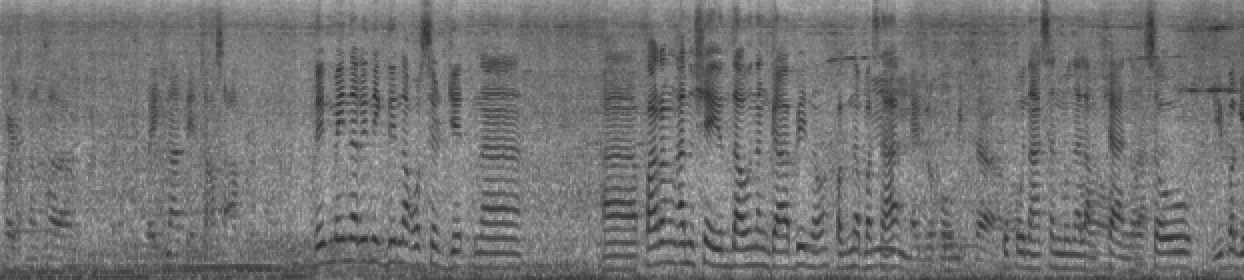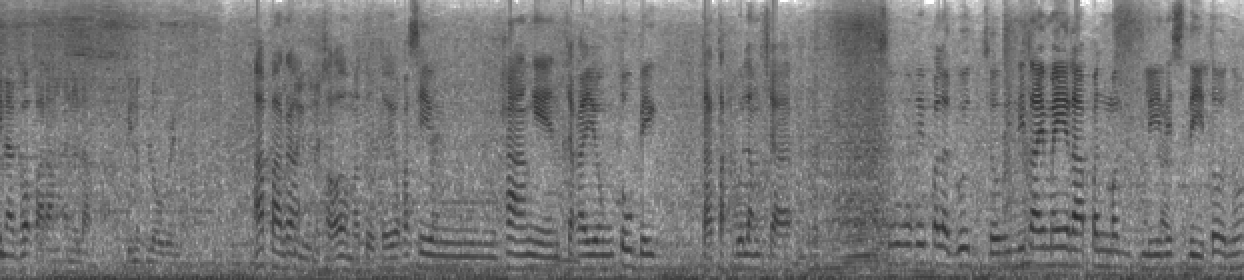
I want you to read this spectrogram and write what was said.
part ng sa bike natin tsaka sa upper. Then may narinig din ako Sir Jet na ah, parang ano siya, yung daon ng gabi, no? Pag nabasa, Mm, hydrophobic siya. pupunasan mo na lang siya, no? So, Yung iba ginagawa parang ano lang, binoblower lang. Ah, para oo, matutuyo kasi yung hangin tsaka yung tubig tatakbo lang siya. Okay pala good. So hindi tayo mahirapan maglinis dito, no?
